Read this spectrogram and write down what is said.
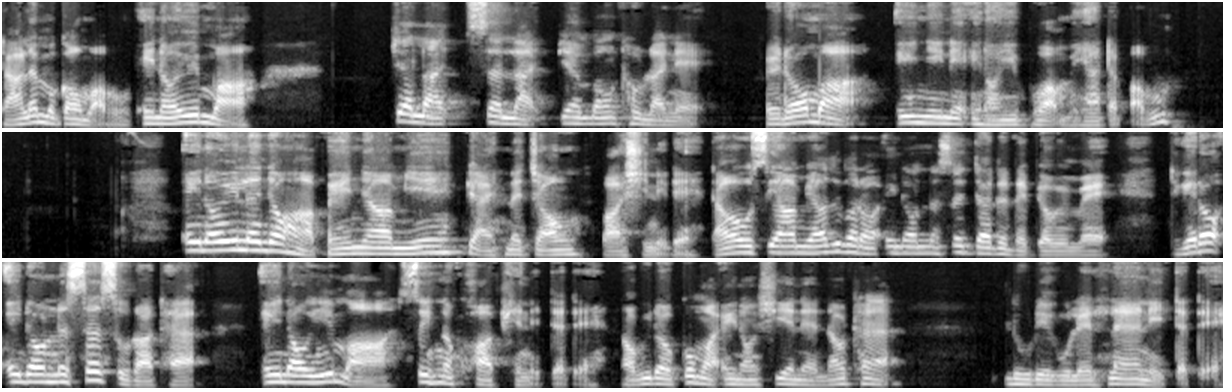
ဒါလည်းမကောင်းပါဘူးအိမ်တော်ရေးမှာ ပြက်လိုက်ဆက်လိုက်ပြန်ပေါင်းထုတ်လိုက်နဲ့ဘယ်တော့မှအင်းကြီးနဲ့အိမ်တော်ရေးဘဝမရတတ်ပါဘူးအိမ်တော်ရေးလမ်းကြောင်းဟာဘယ်ညာမြင်းပြိုင်နှစ်ကြောင်းပါရှိနေတယ်ဒါကိုဆရာအများစုကတော့အိမ်တော်20ကြတတ်တယ်ပြောပေမဲ့တကယ်တော့အိမ်တော်20ဆိုတာထက်အိမ်တော်ရေးမှာစိတ်နှစ်ခွဖြစ်နေတတ်တယ်နောက်ပြီးတော့ကို့မှာအိမ်တော်ရှိရတဲ့နောက်ထပ်လူတွေကိုလည်းလှမ်းနေတတ်တယ်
